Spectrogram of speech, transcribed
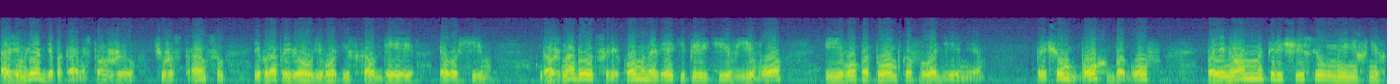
а земля, где пока мест он жил чужестранцем и куда привел его из Халдеи Элохим, должна была целиком и навеки перейти в его и его потомков владение. Причем Бог богов поименно перечислил нынешних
